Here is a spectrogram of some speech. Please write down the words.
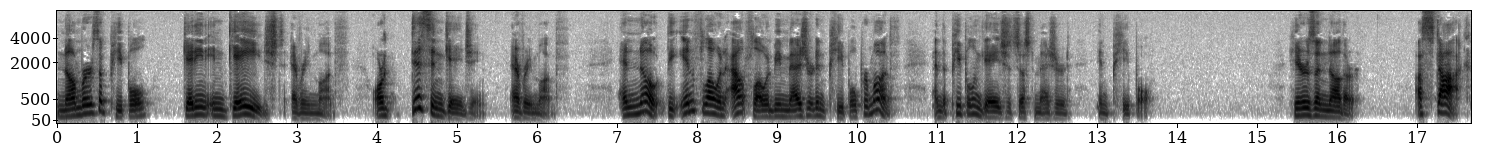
numbers of people getting engaged every month or disengaging every month. And note, the inflow and outflow would be measured in people per month, and the people engaged is just measured in people. Here's another. A stock,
